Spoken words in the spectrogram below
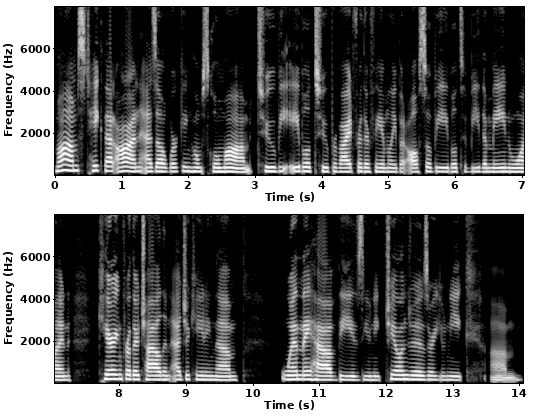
moms take that on as a working homeschool mom to be able to provide for their family, but also be able to be the main one caring for their child and educating them when they have these unique challenges or unique um,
